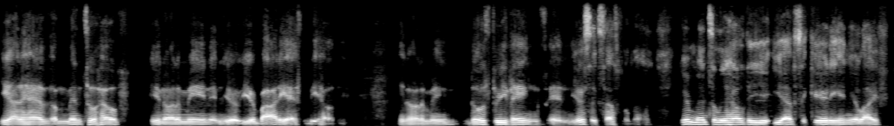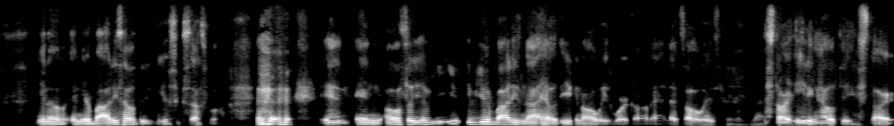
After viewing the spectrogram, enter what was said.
you got to have a mental health you know what i mean and your your body has to be healthy You know what I mean? Those three things, and you're successful, man. You're mentally healthy. You have security in your life, you know, and your body's healthy. You're successful. and and also, if, you, if your body's not healthy, you can always work on that. That's always That's true. That's start eating healthy. Start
